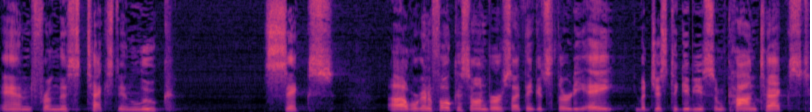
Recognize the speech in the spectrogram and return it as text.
And from this text in Luke 6, uh, we're going to focus on verse, I think it's 38, but just to give you some context,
